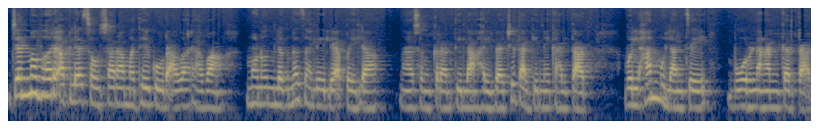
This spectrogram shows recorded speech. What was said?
जन्मभर आपल्या संसारामध्ये गोडावा राहावा म्हणून लग्न झालेल्या पहिल्या संक्रांतीला हलव्याचे दागिने घालतात व लहान मुलांचे बोरनहान करतात.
